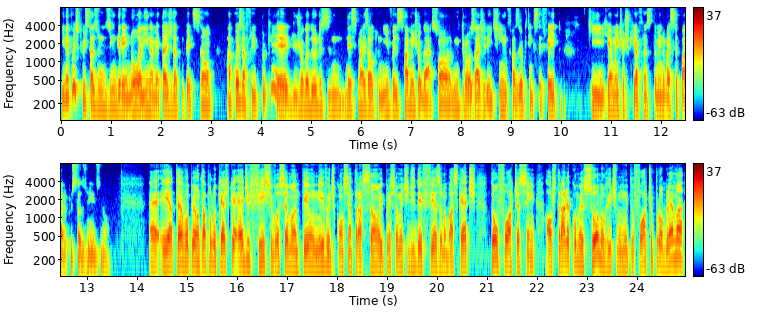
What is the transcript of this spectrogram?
e depois que os Estados Unidos engrenou ali na metade da competição, a coisa flui, porque jogadores nesse mais alto nível, eles sabem jogar, só entrosar direitinho, fazer o que tem que ser feito, que realmente acho que a França também não vai ser páreo para os Estados Unidos, não. É, e até vou perguntar para o Luquete, porque é difícil você manter um nível de concentração e principalmente de defesa no basquete tão forte assim. A Austrália começou no ritmo muito forte, o problema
